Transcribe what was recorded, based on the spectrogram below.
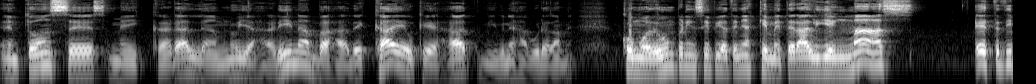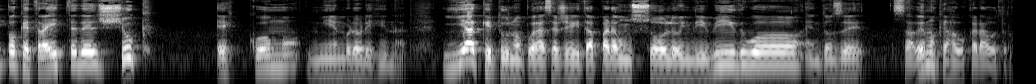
Entonces, Meikara la harina baja de kaeu que hat mi buradame. Como de un principio ya tenías que meter a alguien más, este tipo que traíste del Shuk es como miembro original. Ya que tú no puedes hacer shejita para un solo individuo, entonces sabemos que vas a buscar a otro.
